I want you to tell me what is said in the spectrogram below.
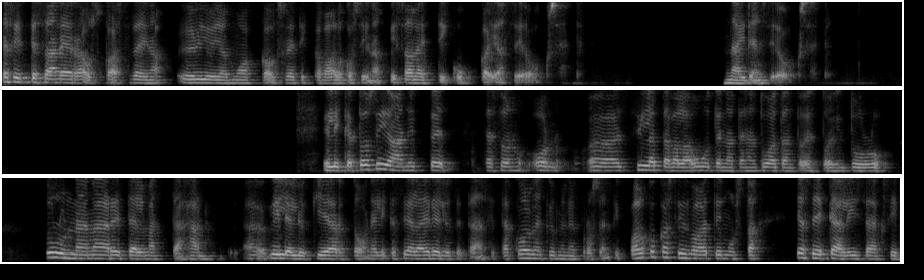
Ja sitten saneerauskasveina öljy- ja muokkausretikka, valkosinappi, samettikukka ja seokset. Näiden seokset. Elikkä tosiaan nyt tässä on sillä tavalla uutena tähän tuotantoehtoihin tullut nämä määritelmät tähän viljelykiertoon. Elikkä siellä edellytetään sitä 30% palkokasvivaatimusta ja sekä lisäksi 50%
